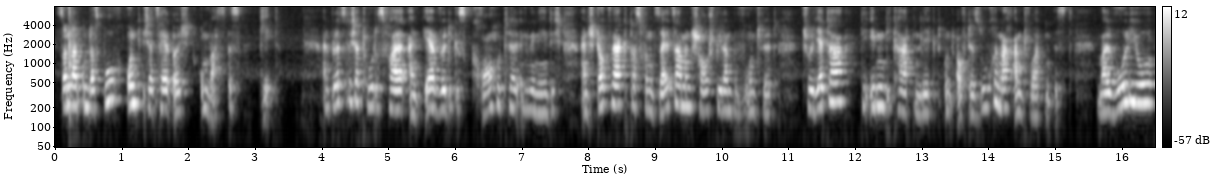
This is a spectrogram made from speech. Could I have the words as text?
sondern um das Buch und ich erzähle euch, um was es geht. Ein plötzlicher Todesfall, ein ehrwürdiges Grand Hotel in Venedig, ein Stockwerk, das von seltsamen Schauspielern bewohnt wird. Giulietta, die ihnen die Karten legt und auf der Suche nach Antworten ist. Malvolio,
